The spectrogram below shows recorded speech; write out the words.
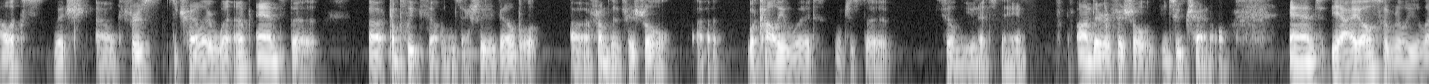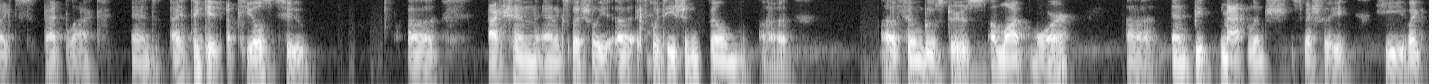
alex which uh, the first the trailer went up and the uh, complete film is actually available uh, from the official uh, Wakaliwood, which is the film unit's name on their official youtube channel. And yeah i also really liked bad black. And i think it appeals to action and especially exploitation film uh, film boosters a lot more. Uh, and B- Matt Lynch, especially, he like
